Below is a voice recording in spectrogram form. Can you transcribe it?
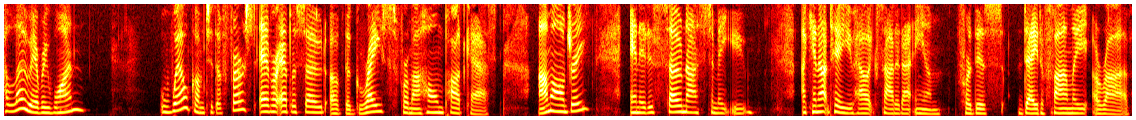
Hello, everyone. Welcome to the first ever episode of the Grace for My Home podcast. I'm Audrey, and it is so nice to meet you. I cannot tell you how excited I am for this day to finally arrive.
